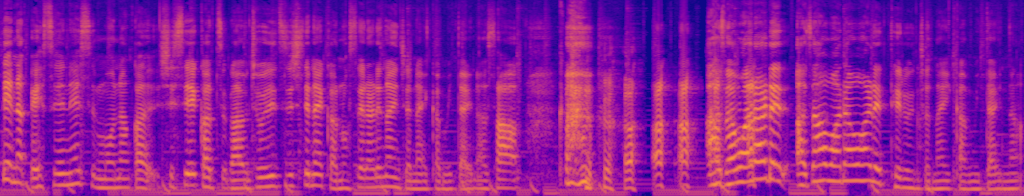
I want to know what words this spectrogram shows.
でなんか SNS もなんか私生活が充実してないから載せられないんじゃないかみたいなさ。あざ笑われあざ笑われてるんじゃないかみたいな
